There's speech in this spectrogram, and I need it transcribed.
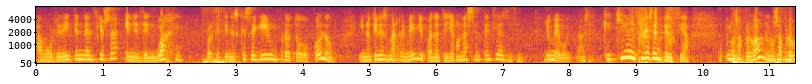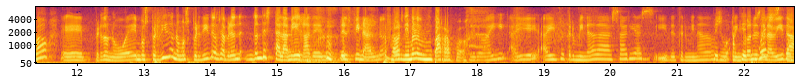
aburrida y tendenciosa en el lenguaje, porque tienes que seguir un protocolo y no tienes más remedio. Y cuando te llega una sentencia, dicen, yo me voy. Vamos a ver, ¿qué quiere decir la sentencia? ¿Hemos aprobado? ¿No hemos aprobado? Eh, perdón, ¿hemos perdido? ¿No hemos perdido? O sea, pero ¿dónde está la amiga del, del final? ¿no? Por favor, dímelo en un párrafo. Pero hay, hay, hay determinadas áreas y determinados rincones de la vida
